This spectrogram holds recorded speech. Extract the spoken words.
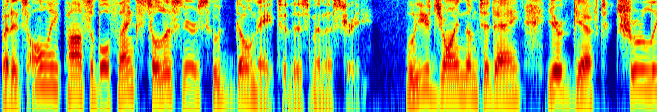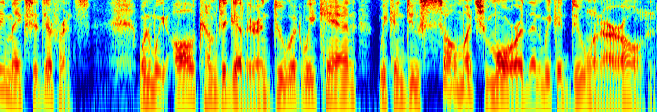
But it's only possible thanks to listeners who donate to this ministry. Will you join them today? Your gift truly makes a difference. When we all come together and do what we can, we can do so much more than we could do on our own.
